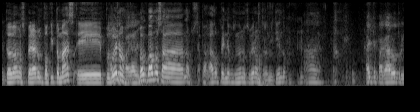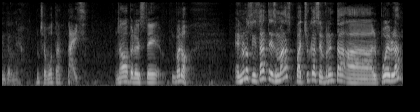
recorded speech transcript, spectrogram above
Entonces vamos a esperar un poquito más. Eh, pues bueno, pagar el- va- vamos a... No, pues está apagado, pendejo, si no nos estuviéramos transmitiendo. ah. Hay que pagar otro internet. Mucha bota. Nice. No, pero este, bueno, en unos instantes más, Pachuca se enfrenta al Puebla.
